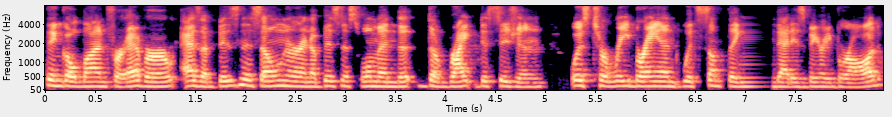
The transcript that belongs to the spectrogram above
Thin Gold Line forever, as a business owner and a businesswoman, the, the right decision was to rebrand with something that is very broad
